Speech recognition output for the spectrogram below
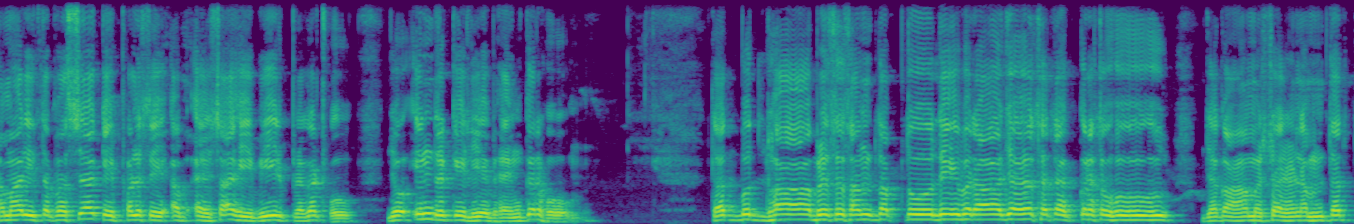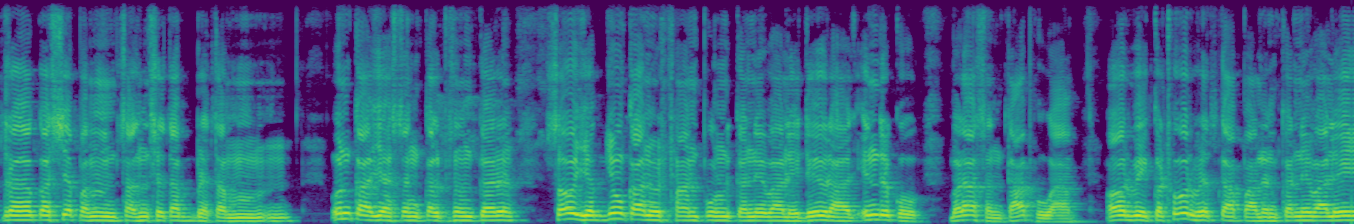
हमारी तपस्या के फल से अब ऐसा ही वीर प्रकट हो, जो इंद्र के लिए भयंकर हो। तद्बुद्ध्वा भृष संतप्तो देवराज शतक्रतु जगाम शरणम तत्र कश्यपम संस्कृत व्रतम उनका यह संकल्प सुनकर सौ यज्ञों का अनुष्ठान पूर्ण करने वाले देवराज इंद्र को बड़ा संताप हुआ और वे कठोर व्रत का पालन करने वाले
